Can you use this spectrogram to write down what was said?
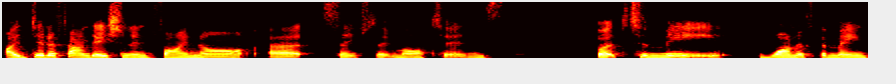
I did a foundation in fine art at St. St. Martin's, but to me, one of the main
